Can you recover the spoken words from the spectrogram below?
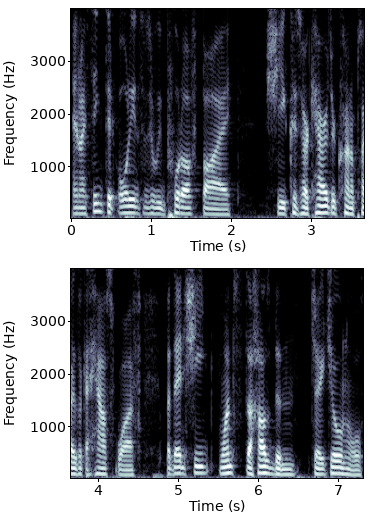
and I think that audiences will be put off by she because her character kind of plays like a housewife, but then she once the husband Jake Gyllenhaal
